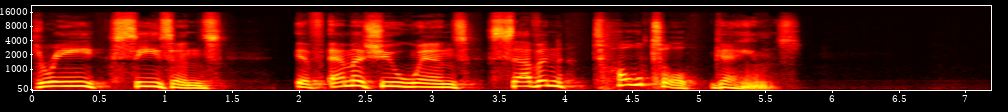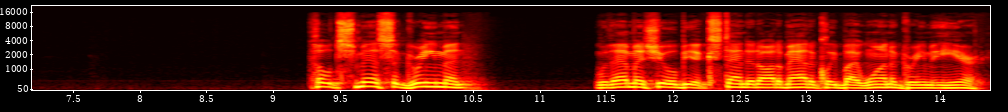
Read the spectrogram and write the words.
three seasons, if MSU wins seven total games. Coach Smith's agreement with MSU will be extended automatically by one agreement year.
